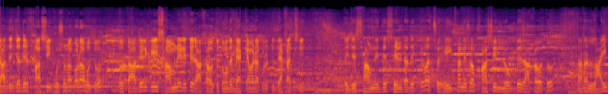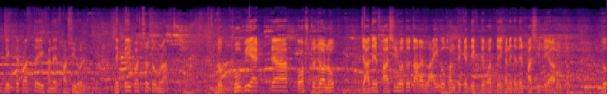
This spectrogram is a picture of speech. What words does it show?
যাদের যাদের ফাঁসি ঘোষণা করা হতো, তো তাদেরকেই সামনের এতে রাখা হতো। তোমাদের ব্যাক ক্যামেরা করে একটু দেখাচ্ছি। এই যে সামনের যে সেলটা দেখতে পাচ্ছ, এইখানে সব ফাঁসির লোকদের রাখা হতো। তারা লাইভ দেখতে পারতো এখানে ফাঁসি হলে। দেখতেই পাচ্ছ তোমরা। তো খুবই একটা কষ্টজনক, যাদের ফাঁসি হতো তারা লাইভ ওখান থেকে দেখতে পারতো এখানে যাদের ফাঁসি দেওয়া হতো। তো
